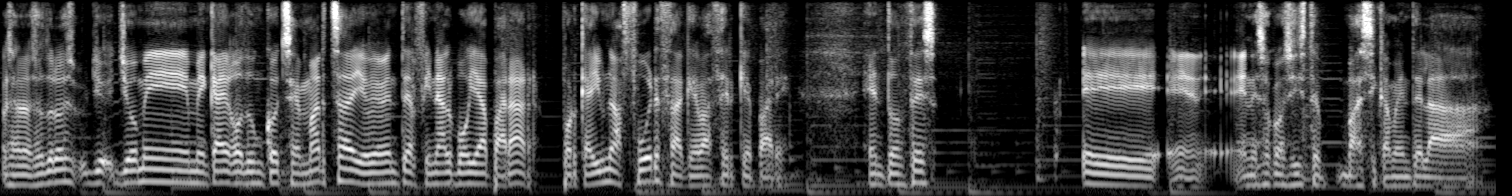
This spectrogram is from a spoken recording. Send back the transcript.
o sea, nosotros, yo, me, caigo de un coche en marcha y obviamente al final voy a parar, porque hay una fuerza que va a hacer que pare. Entonces, eh, en, eso consiste básicamente la,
